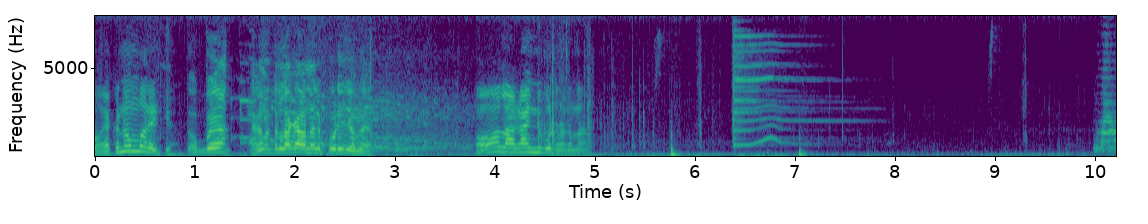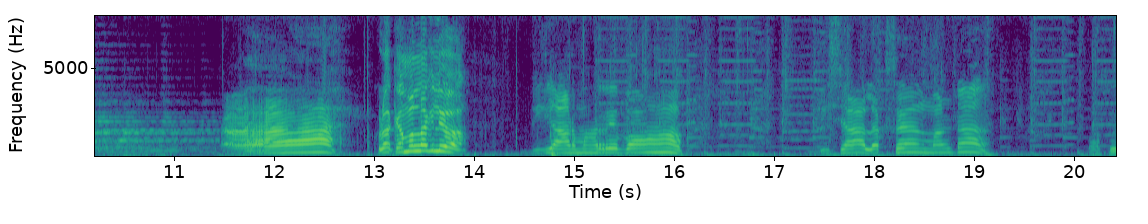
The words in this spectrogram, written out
ও এক নম্বর এটা? তবে এখন একটা লাগা নাহলে পড়ে যাবে। ও লাগাই দিব ঢাকনা। কুড়া কেমন লাগল? বিরাট মার রে বাপ। বিশাল অ্যাকশন মালটা। বাসু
